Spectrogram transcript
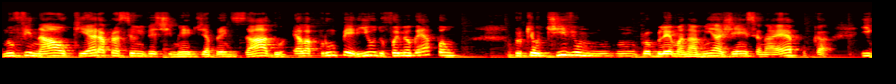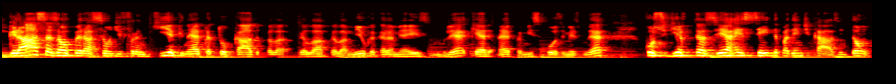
no final, que era para ser um investimento de aprendizado, ela por um período foi meu ganha-pão porque eu tive um, um, problema na minha agência na época, e graças à operação de franquia, que na época tocado pela, pela, pela Milka, que era minha ex-mulher, que era na época minha esposa e minha ex-mulher, conseguia trazer a receita para dentro de casa. Então,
